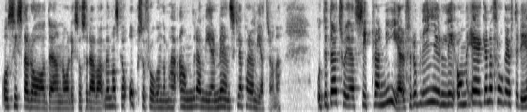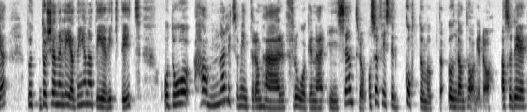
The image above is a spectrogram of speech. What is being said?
och sista raden och liksom sådär va? men man ska också fråga om de här andra mer mänskliga parametrarna. Och det där tror jag sipprar ner, för då blir ju, om ägarna frågar efter det, då, då känner ledningen att det är viktigt. Och då hamnar liksom inte de här frågorna i centrum. Och så finns det gott om undantag idag. Alltså det,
